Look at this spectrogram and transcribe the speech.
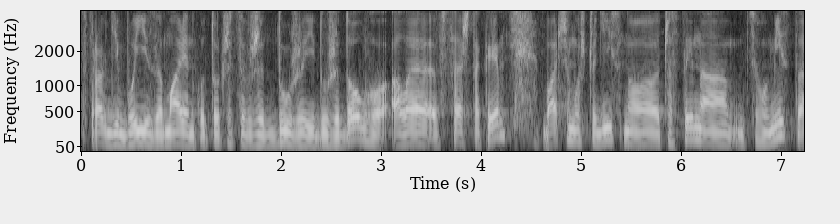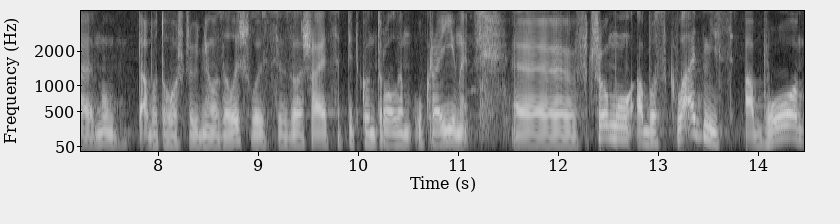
Справді бої за Мар'їнку точаться вже дуже і дуже довго, але все ж таки бачимо, що дійсно частина цього міста, ну або того, що від нього залишилось, залишається під контролем України. Е, в чому або складність, або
